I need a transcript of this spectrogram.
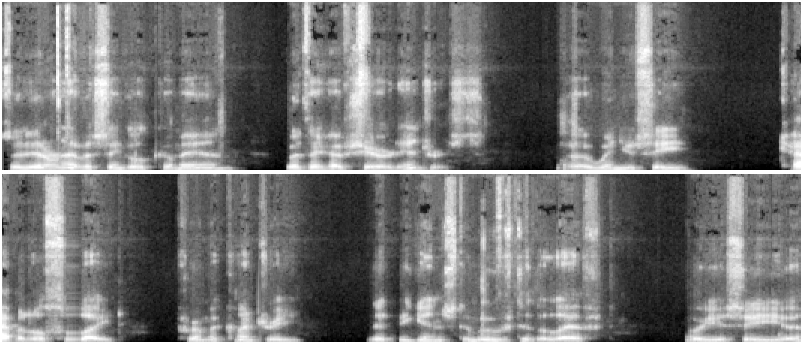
So they don't have a single command, but they have shared interests. Uh, when you see capital flight from a country that begins to move to the left, or you see uh,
